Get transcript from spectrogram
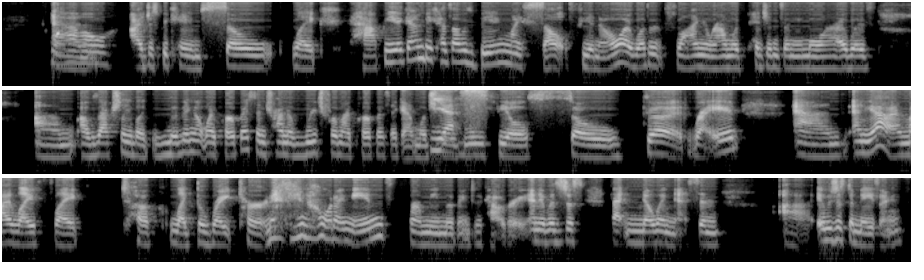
Wow. And I just became so like happy again because I was being myself, you know. I wasn't flying around with pigeons anymore. I was um, I was actually like living out my purpose and trying to reach for my purpose again, which yes. made me feel so good, right? And and yeah, and my life like took like the right turn, if you know what I mean, from me moving to Calgary. And it was just that knowingness and uh, it was just amazing.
